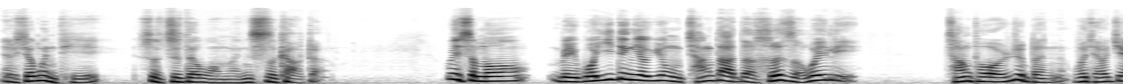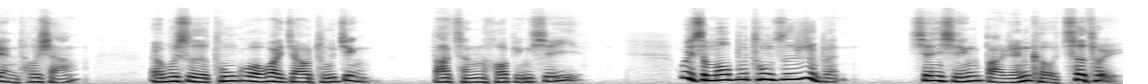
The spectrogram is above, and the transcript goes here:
有些问题是值得我们思考的：为什么美国一定要用强大的核子威力，强迫日本无条件投降？而不是通过外交途径达成和平协议？为什么不通知日本先行把人口撤退，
